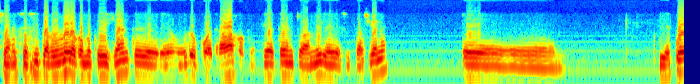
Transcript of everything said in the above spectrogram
se, necesita primero, como te dije antes, de, un grupo de trabajo que esté atento a miles de situaciones. Y después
